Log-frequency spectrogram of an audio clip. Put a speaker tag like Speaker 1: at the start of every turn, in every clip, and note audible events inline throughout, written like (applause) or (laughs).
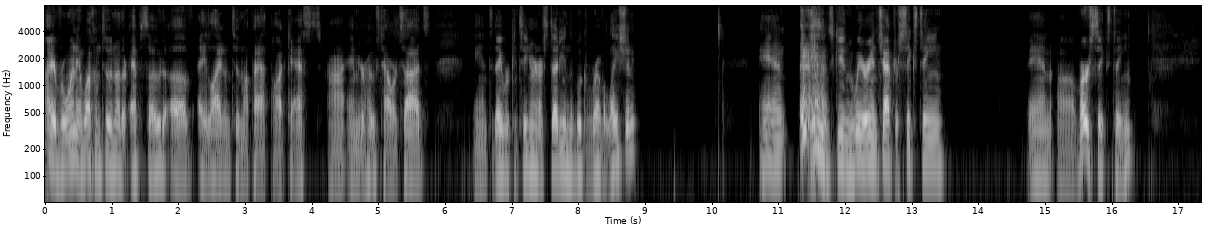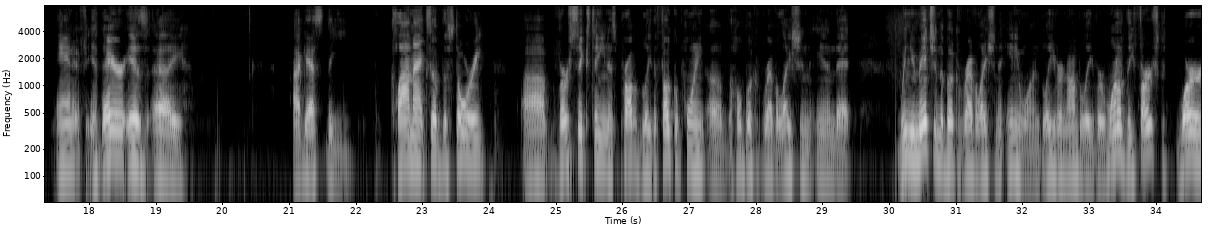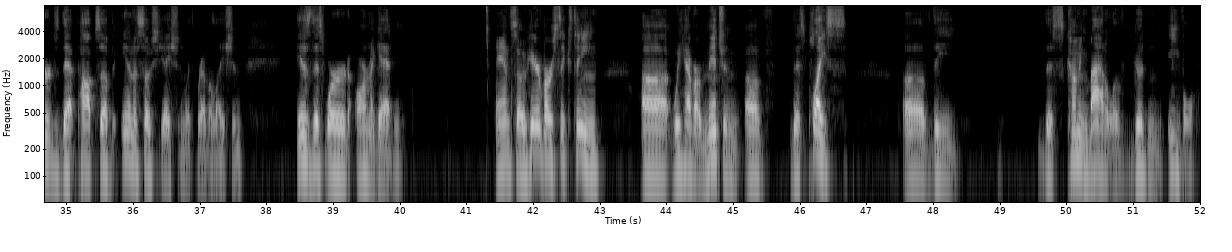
Speaker 1: Hi, everyone, and welcome to another episode of A Light Unto My Path podcast. I am your host, Howard Sides, and today we're continuing our study in the book of Revelation. And, (clears throat) excuse me, we are in chapter 16 and uh, verse 16. And if, if there is a, I guess, the climax of the story, uh, verse 16 is probably the focal point of the whole book of Revelation, in that when you mention the book of Revelation to anyone, believer, non believer, one of the first words that pops up in association with Revelation is this word Armageddon. And so here, verse 16, uh, we have our mention of this place of the this coming battle of good and evil.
